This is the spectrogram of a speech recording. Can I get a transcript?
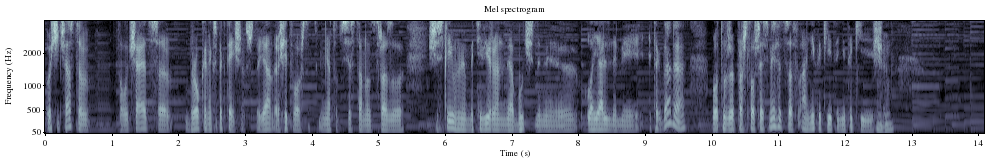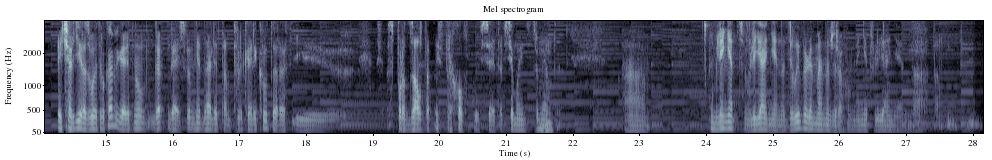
очень часто получается broken expectations, что я рассчитывал, что у меня тут все станут сразу счастливыми, мотивированными, обученными, лояльными и так далее. Вот уже прошло 6 месяцев, а они какие-то не такие еще. Mm-hmm. HRD разводит руками и говорит, ну, гайс, вы мне дали там только рекрутеров и спортзал там и страховку, и все это, все мои инструменты. Mm-hmm. У меня нет влияния на delivery менеджеров, у меня нет влияния на там,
